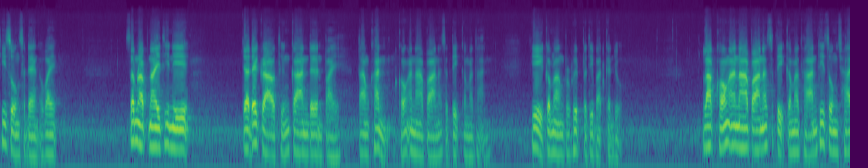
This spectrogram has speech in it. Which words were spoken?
ที่ทรงแสดงเอาไว้สำหรับในที่นี้จะได้กล่าวถึงการเดินไปตามขั้น ของอนาปานสติกรรมฐาน ที่กำลังประพฤติปฏิบัติกันอยู่ หลักของอนาปานสติกรรมฐานที่ทรงใช้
